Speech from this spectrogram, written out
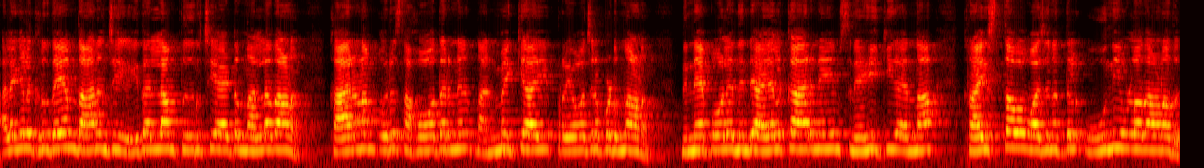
അല്ലെങ്കിൽ ഹൃദയം ദാനം ചെയ്യുക ഇതെല്ലാം തീർച്ചയായിട്ടും നല്ലതാണ്. കാരണം ഒരു സഹോദരന് നന്മയ്ക്കായി പ്രയോജനപ്പെടുന്നതാണ്. നിന്നെ പോലെ നിന്റെ അയൽക്കാരനെയും സ്നേഹിക്കുക എന്ന ക്രൈസ്തവ വചനത്തിൽ ഊന്നിയുള്ളതാണത്.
